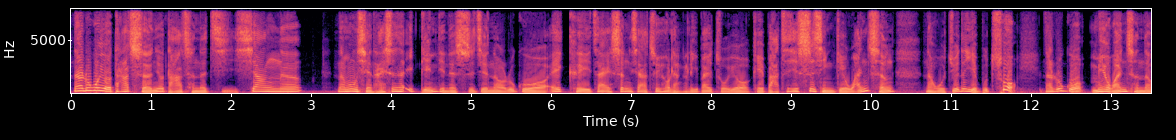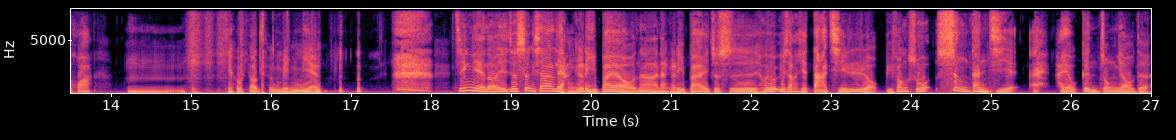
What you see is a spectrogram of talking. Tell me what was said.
那如果有达成，又达成了几项呢？那目前还剩下一点点的时间哦。如果诶可以在剩下最后两个礼拜左右，可以把这些事情给完成，那我觉得也不错。那如果没有完成的话，嗯，要不要等明年？今年呢，也就剩下两个礼拜哦。那两个礼拜就是会有遇上一些大节日哦，比方说圣诞节，哎，还有更重要的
